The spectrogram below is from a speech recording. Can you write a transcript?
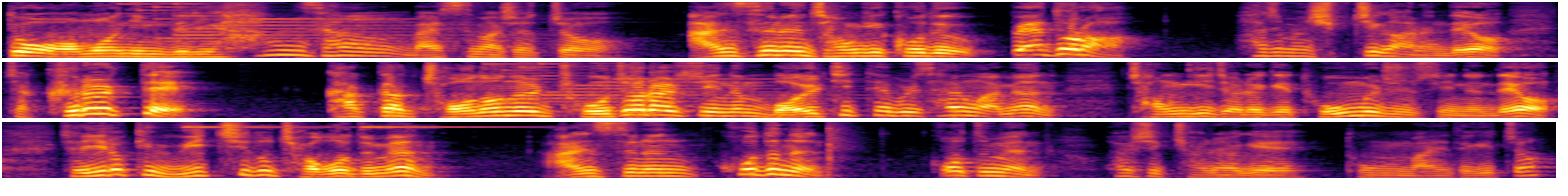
또 어머님들이 항상 말씀하셨죠. 안 쓰는 전기 코드 빼둬라. 하지만 쉽지가 않은데요. 자, 그럴 때 각각 전원을 조절할 수 있는 멀티탭을 사용하면 전기 절약에 도움을 줄 수 있는데요. 자, 이렇게 위치도 적어두면 안 쓰는 코드는 꺼두면 훨씬 절약에 도움 많이 되겠죠?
